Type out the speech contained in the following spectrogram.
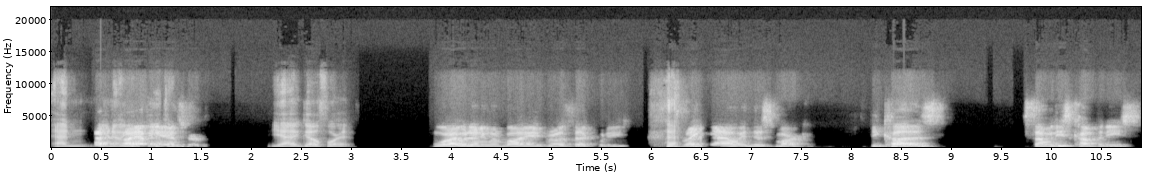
and you know, I have an answer. Yeah, go for it. Why would anyone buy growth equity right now in this market? Because some of these companies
